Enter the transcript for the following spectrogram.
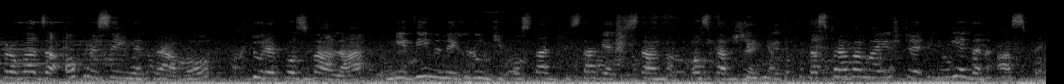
wprowadza opresyjne prawo, które pozwala niewinnych ludzi stawiać w stan oskarżenia. Ta sprawa ma jeszcze jeden aspekt.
